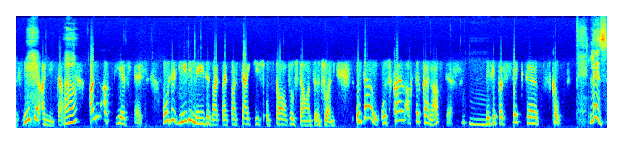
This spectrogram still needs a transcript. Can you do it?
Ek weet jy Anita. Huh? Alle akteurs is Ons is nie die mense wat by partytjies op tafels dans en so nie. Onthou, ons skuil agter karakters. Hmm. Dis die perfekte skuld. Liz,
